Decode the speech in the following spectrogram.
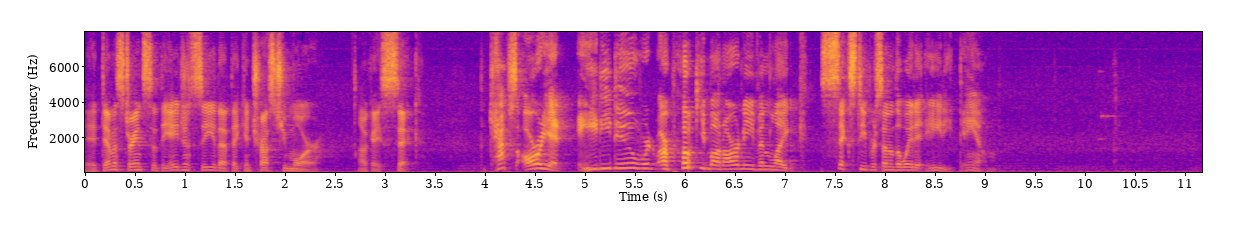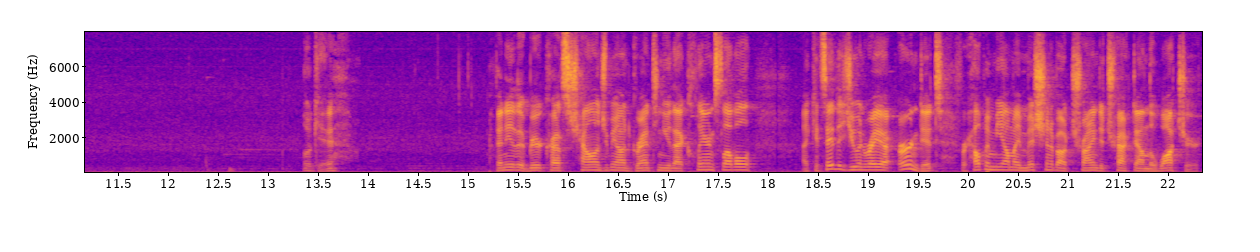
It demonstrates to the agency that they can trust you more. Okay, sick. The cap's already at 80, dude? We're, our Pokemon aren't even like 60% of the way to 80. Damn. Okay. If any other bureaucrats challenge me on granting you that clearance level, I can say that you and Rhea earned it for helping me on my mission about trying to track down the Watcher,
